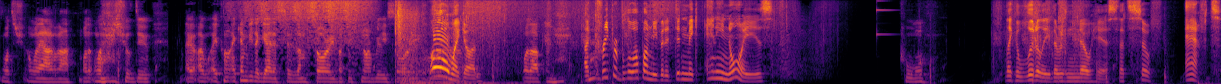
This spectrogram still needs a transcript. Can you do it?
what sh- what, what, what I should do. I, I, I can I can be the guy that says I'm sorry, but it's not really sorry. Oh my God! What happened? A creeper blew up on me, but it didn't make any noise. cool. Like literally, there was no hiss. That's so f- effed.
